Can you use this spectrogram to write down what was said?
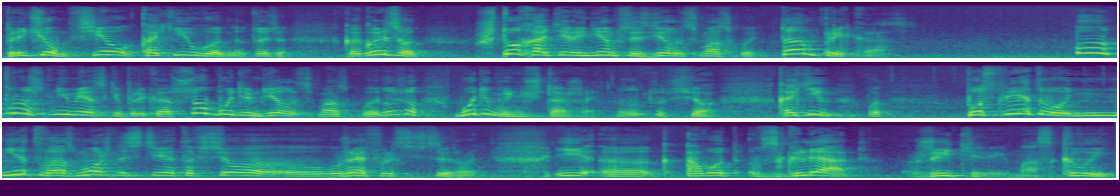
Причем все какие угодно. То есть, как говорится, вот, что хотели немцы сделать с Москвой? Там приказ. Ну, просто немецкий приказ. Что будем делать с Москвой? Ну что, будем уничтожать. Ну, то все. Какие, вот, После этого нет возможности это все э, уже фальсифицировать. И, э, а вот взгляд жителей Москвы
